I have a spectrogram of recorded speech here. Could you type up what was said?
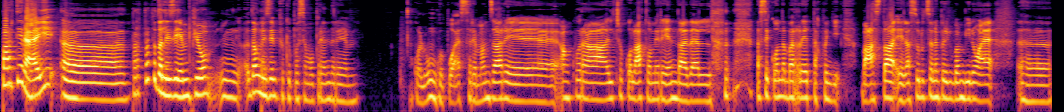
Partirei eh, proprio dall'esempio, mm, da un esempio che possiamo prendere qualunque può essere mangiare ancora il cioccolato a merenda ed è il, la seconda barretta, quindi basta e la soluzione per il bambino è eh,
